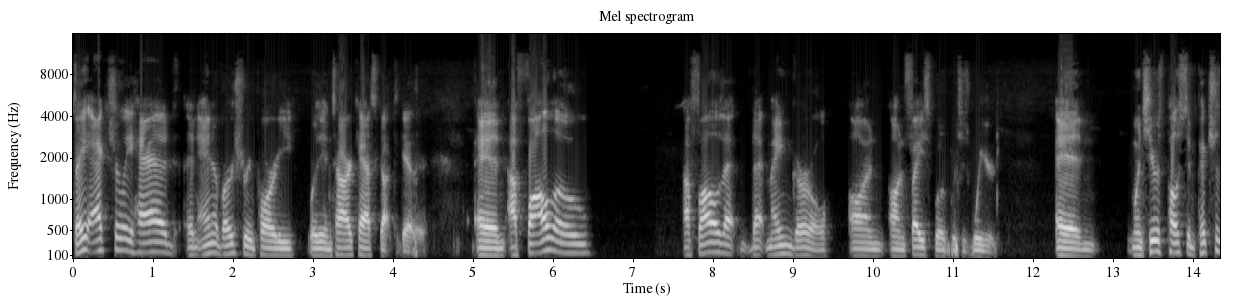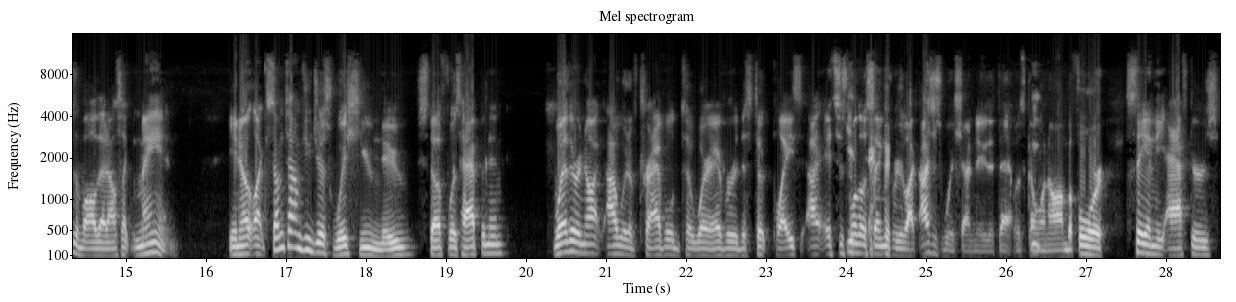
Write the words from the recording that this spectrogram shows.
they actually had an anniversary party where the entire cast got together. And I follow I follow that that main girl on on Facebook, which is weird. And when she was posting pictures of all that, I was like, man, you know, like sometimes you just wish you knew stuff was happening. Whether or not I would have traveled to wherever this took place, I, it's just one of those things where you're like, I just wish I knew that that was going on before seeing the afters,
